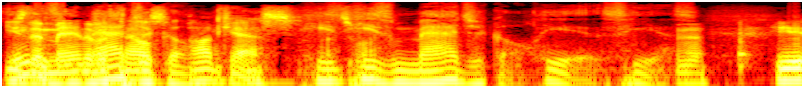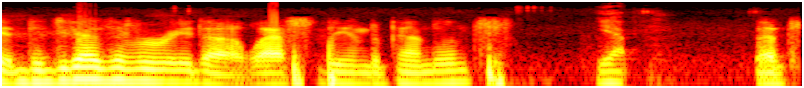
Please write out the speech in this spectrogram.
He's the David's man of a thousand podcasts. He's he's magical. He is. He is. He, did you guys ever read uh, Last of the Independents? Yep. That's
